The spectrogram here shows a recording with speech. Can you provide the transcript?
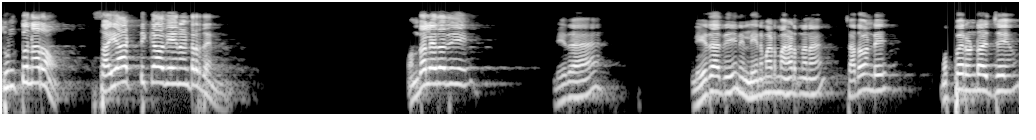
తుంటు నరం సయాటికా వేన్ అంటారు దాన్ని. ఉందా లేదా అది? లేదా? లేదా అది? నేను లేని మాట మాట్లాడుతున్నానా? చదవండి. ముప్పై రెండో అధ్యాయం.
